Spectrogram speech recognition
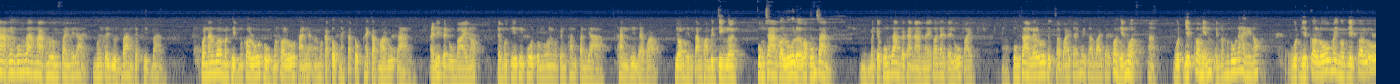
มากยิ่งฟุ้งซ่านมากมือมันไปไม่ได้ มือจะหยุดบ้างจะผิดบ้าง เพราะนั้นเมื่อมันผิดมันก็รู้ถูกมันก็รู้ทางเนี้ยแล้วมันกระตุกไงกระตุกให้กลับมารู้กายอันนี้เป็นอุบายเนาะแต่เมื่อกี้ที่พูดตรงนู้นมันเป็นขั้นปัญญาขั้นที่แบบว่ายอมเห็นตามความเป็นจริงเลยฟุ้งซ่านก็รู้เลยว่าฟุ้งซ่าน มันจะฟุ้งซ่านไปขนาดไหนก็ได้แต่รู้ไปฟุ้งซ่านแล้วรู้สึกสบายใจไม่สบายใจก็เห็นหมดอะหงุดหงิดก็เห็นเห็นมันมันรู้ได้นี่เนาะหงุดหงิดก็รู้ ไม่หงุดหงิดก็รู้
